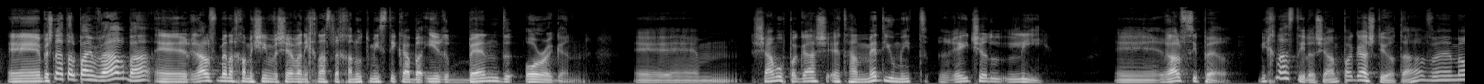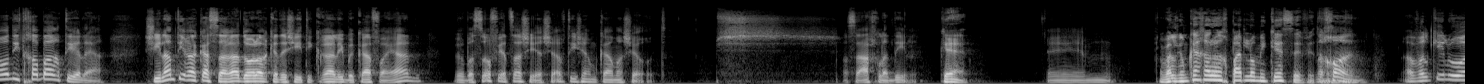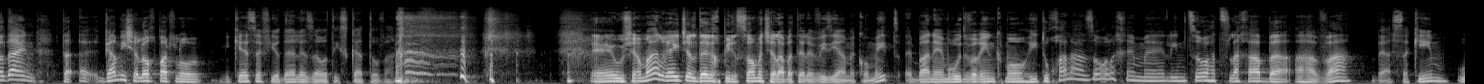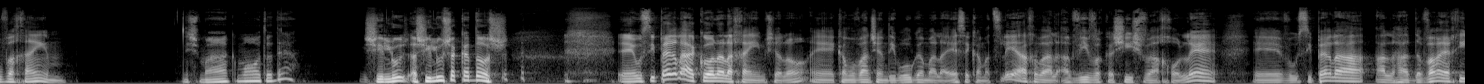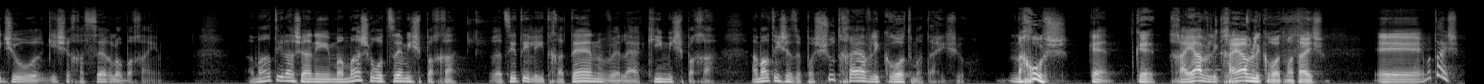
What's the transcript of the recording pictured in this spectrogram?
אה, בשנת 2004, אה, רלף בן ה-57 נכנס לחנות מיסטיקה בעיר בנד, אורגון. אה, שם הוא פגש את המדיומית רייצ'ל לי. אה, רלף סיפר, נכנסתי לשם, פגשתי אותה, ומאוד התחברתי אליה. שילמתי רק עשרה דולר כדי שהיא תקרא לי בכף היד, ובסוף יצא שישבתי שם כמה שעות. עשה אחלה דיל. כן. אה, אבל גם ככה לא אכפת לו מכסף. נכון. אבל כאילו עדיין, גם מי שלא אכפת לו מכסף יודע לזהות עסקה טובה. אה, הוא שמע על רייצ'ל דרך פרסומת שלה בטלוויזיה המקומית, בה נאמרו דברים כמו, היא תוכל לעזור לכם אה, למצוא הצלחה באהבה, בעסקים ובחיים. נשמע כמו, אתה יודע, שילוש, השילוש הקדוש. אה, הוא סיפר לה הכל על החיים שלו, אה, כמובן שהם דיברו גם על העסק המצליח ועל אביו הקשיש והחולה, אה, והוא סיפר לה על הדבר היחיד שהוא הרגיש שחסר לו בחיים. אמרתי לה שאני ממש רוצה משפחה. רציתי להתחתן ולהקים משפחה. אמרתי שזה פשוט חייב לקרות מתישהו. נחוש. כן, כן. חייב לקרות. חייב לקרות מתישהו. אה, מתישהו.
